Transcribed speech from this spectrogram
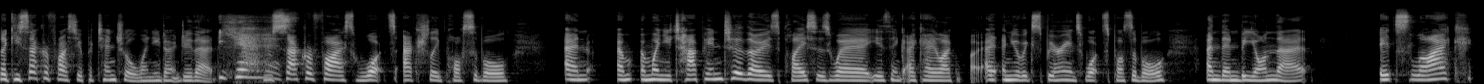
like you sacrifice your potential when you don't do that. Yeah. You yes. sacrifice what's actually possible, and and, and when you tap into those places where you think, okay, like, and you experience what's possible, and then beyond that, it's like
